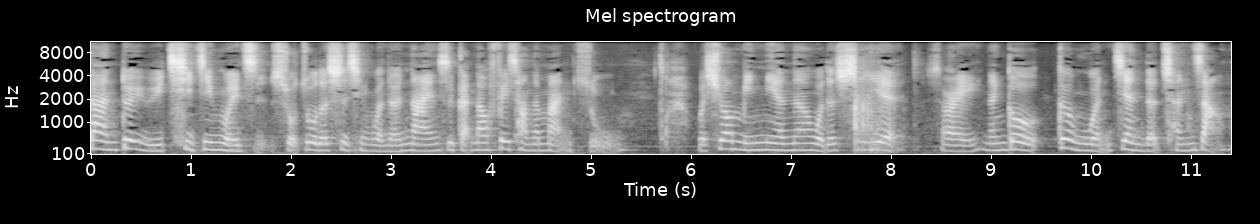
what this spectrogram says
但对于迄今为止所做的事情，我仍然是感到非常的满足。我希望明年呢，我的事业，sorry，能够更稳健的成长，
